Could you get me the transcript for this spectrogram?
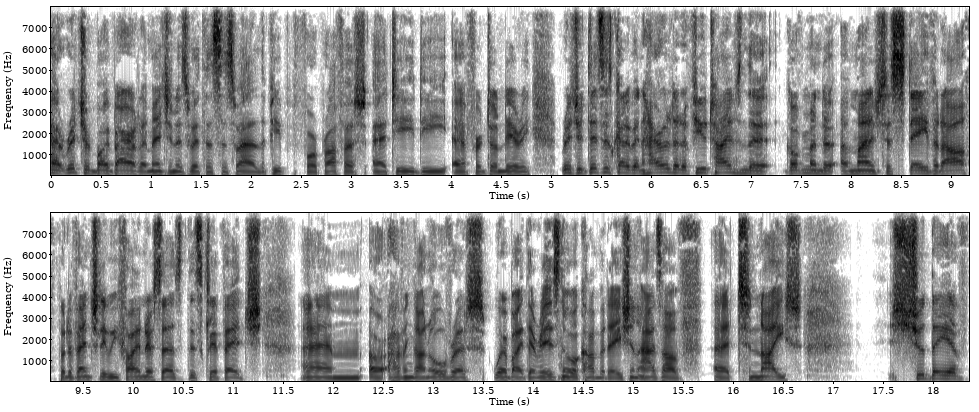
Uh, Richard Boyd Barrett, I mentioned, is with us as well. The People for Profit uh, TD uh, for Laoghaire. Richard, this has kind of been heralded a few times, and the government have managed to stave it off. But eventually, we find ourselves at this cliff edge, um, or having gone over it, whereby there is no accommodation as of uh, tonight. Should they have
